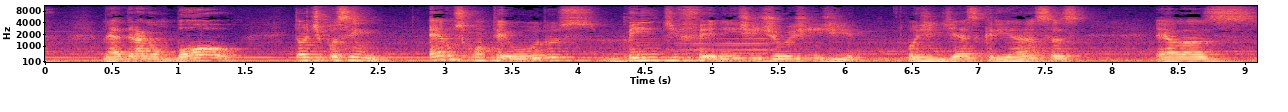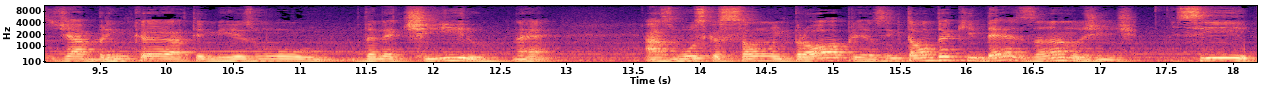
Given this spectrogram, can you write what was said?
né? Dragon Ball. Então, tipo assim, eram os conteúdos bem diferentes de hoje em dia. Hoje em dia as crianças elas já brincam até mesmo dando é tiro, né? As músicas são impróprias, então daqui 10 anos, gente, se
